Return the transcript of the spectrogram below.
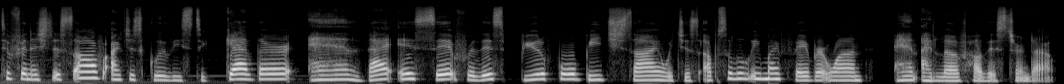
To finish this off, I just glue these together and that is it for this beautiful beach sign which is absolutely my favorite one and I love how this turned out.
